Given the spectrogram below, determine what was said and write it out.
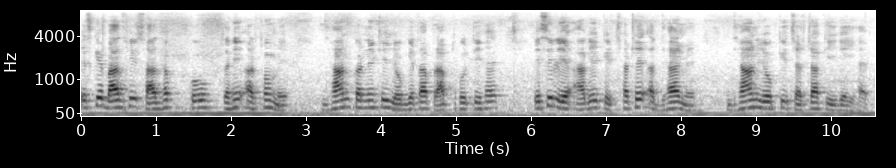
इसके बाद ही साधक को सही अर्थों में ध्यान करने की योग्यता प्राप्त होती है। इसीलिए आगे के छठे अध्याय में ध्यान योग की चर्चा की गई है।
